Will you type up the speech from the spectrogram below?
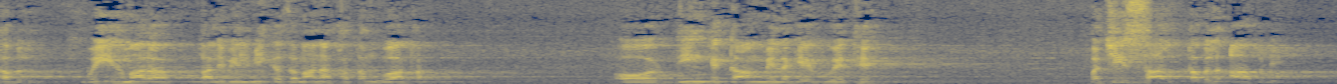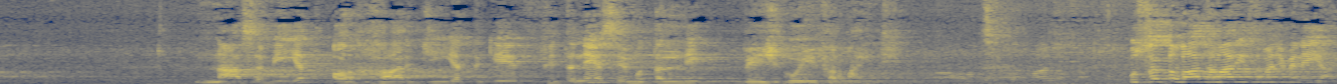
कबल वही हमारा तालब इलमी का ज़माना ख़त्म हुआ था और दीन के काम में लगे हुए थे। 25 साल कबल आपने नासबियत और खारजियत के फितने से मुतलिक पेश गोई फरमाई थी। उस वक्त तो बात हमारी समझ में नहीं आई।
